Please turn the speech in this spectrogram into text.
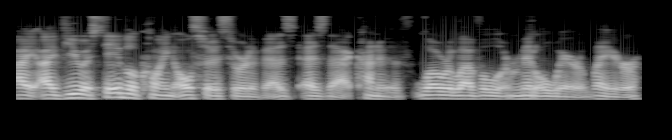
I, I, view a stablecoin also sort of as as that kind of lower level or middleware layer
